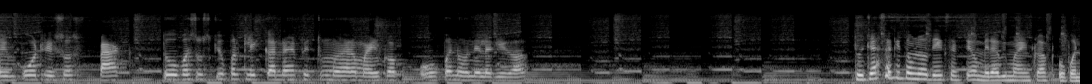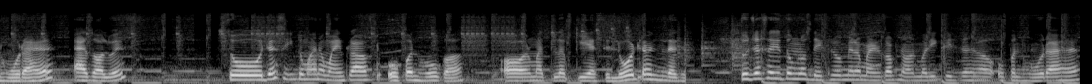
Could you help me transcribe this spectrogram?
इंपोर्ट रिसोर्स पैक तो बस उसके ऊपर क्लिक करना है, फिर तुम्हारा माइनक्राफ्ट ओपन होने लगेगा। तो जैसा कि तुम लोग देख सकते हो, मेरा भी माइनक्राफ्ट ओपन हो रहा है एज ऑलवेज तो जैसे ही तुम्हारा माइनक्राफ्ट ओपन होगा, और मतलब कि ऐसे लोड लगे। तो जैसे कि तुम लोग देख रहे हो, मेरा माइनक्राफ्ट नॉर्मली की तरह ओपन हो रहा है।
